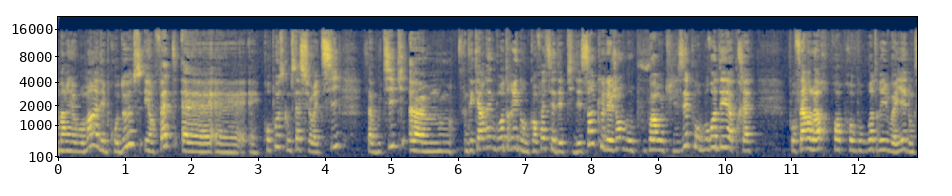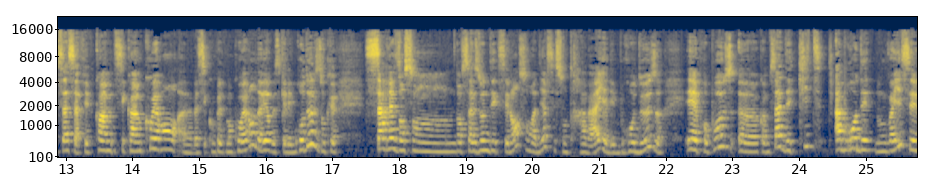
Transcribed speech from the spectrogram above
Marion Romain elle est brodeuse et en fait elle propose comme ça sur Etsy sa boutique, euh, des carnets de broderie. Donc en fait, c'est des petits dessins que les gens vont pouvoir utiliser pour broder après, pour faire leur propre broderie. Vous voyez, donc ça, ça fait quand même, c'est quand même cohérent. Euh, bah, c'est complètement cohérent d'ailleurs parce qu'elle est brodeuse. Donc euh, ça reste dans son, dans sa zone d'excellence, on va dire. C'est son travail. Elle est brodeuse et elle propose comme ça des kits à broder. Donc vous voyez, c'est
